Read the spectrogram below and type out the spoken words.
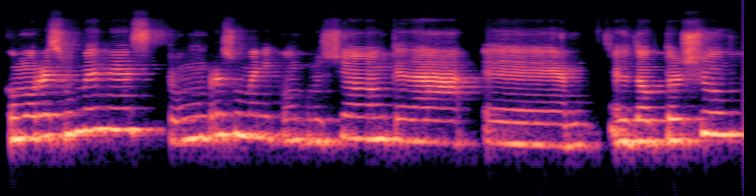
Como resúmenes, un resumen y conclusión que da eh, el doctor Xu,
